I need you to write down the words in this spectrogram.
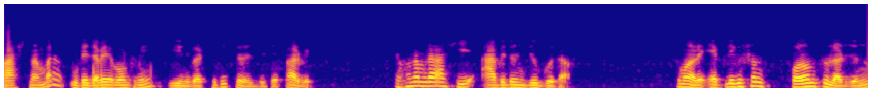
পাস নাম্বার উঠে যাবে এবং তুমি ইউনিভার্সিটি চলে যেতে পারবে। এখন আমরা আসি আবেদন যোগ্যতা। তোমার অ্যাপ্লিকেশন ফর্ম তোলার জন্য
